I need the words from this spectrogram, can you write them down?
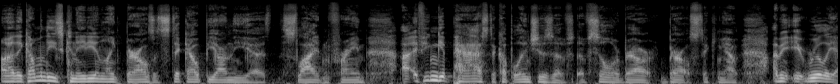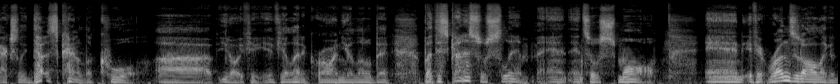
Uh, they come with these Canadian length barrels that stick out beyond the, uh, the slide and frame. Uh, if you can get past a couple inches of, of silver bar- barrel sticking out, I mean, it really actually does kind of look cool. Uh, you know, if you if you let it grow on you a little bit. But this gun is so slim and, and so small, and if it runs at all like a,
